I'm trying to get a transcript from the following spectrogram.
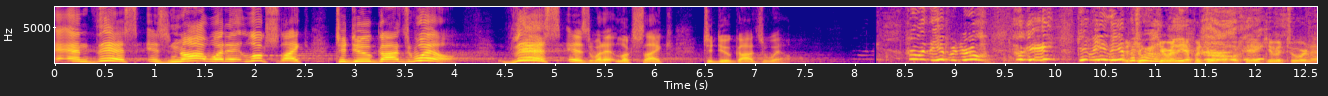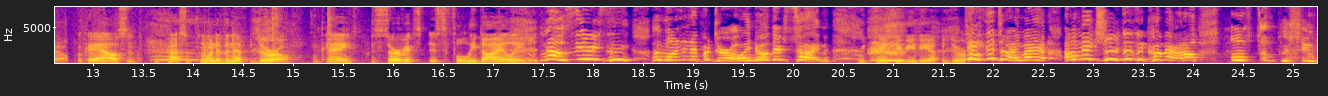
And this is not what it looks like to do God's will. This is what it looks like to do God's will. I want the epidural. Okay, give me the the Give it to her. epidural. Give her the epidural, okay? Give it to her now. Okay, Allison, we're past the point of an epidural, okay? The cervix is fully dilated. No, seriously, I want an epidural. I know there's time. We can't give you the epidural. Take the time. I, I'll make sure it doesn't come out. I'll, I'll stop pushing.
